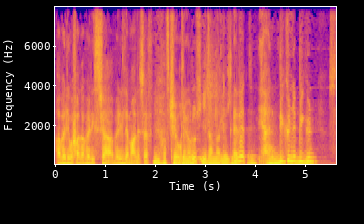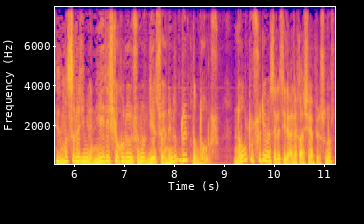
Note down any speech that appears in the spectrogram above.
haberi, vefat haberi, isya haberiyle maalesef şey Haftaya gelen oluyoruz. idamlarla ilgili. Evet yani bir güne bir gün siz Mısır rejimiyle niye ilişki kuruyorsunuz diye söylediğini duymadım doğrusu. Ne oldu Suriye meselesiyle alakalı şey yapıyorsunuz?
